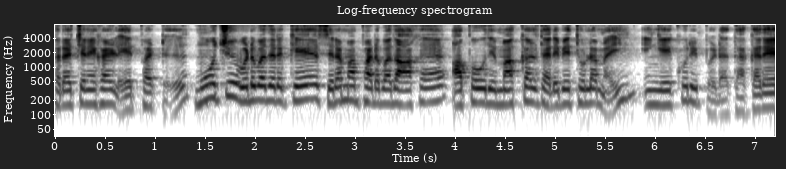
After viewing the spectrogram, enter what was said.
பிரச்சனைகள் ஏற்பட்டு மூச்சு விடுவதற்கே சிரமப்படுவதாக அப்போது மக்கள் தெரிவித்துள்ளமை இங்கே குறிப்பிடத்தக்கது.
